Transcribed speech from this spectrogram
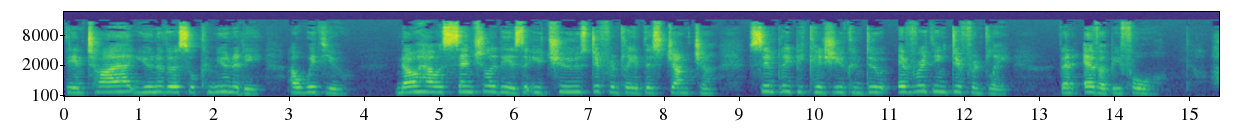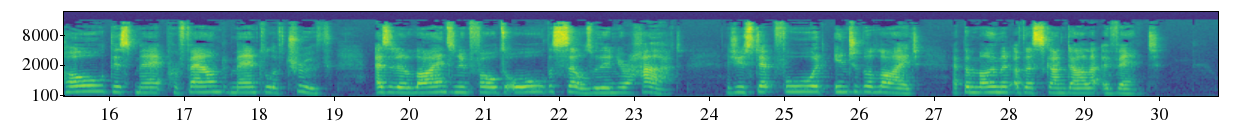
The entire universal community are with you. Know how essential it is that you choose differently at this juncture, simply because you can do everything differently than ever before. Hold this profound mantle of truth as it aligns and enfolds all the cells within your heart as you step forward into the light at the moment of the Scahndahlah event.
